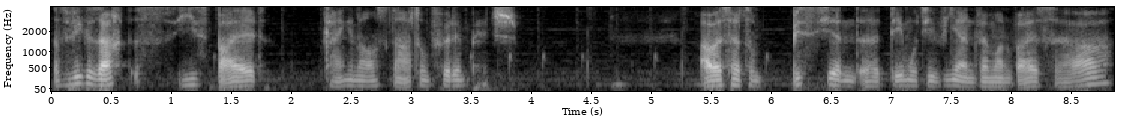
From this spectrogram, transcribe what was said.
Also wie gesagt, es hieß bald kein genaues Datum für den Patch. Aber es ist halt so ein bisschen äh, demotivierend, wenn man weiß, ja,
